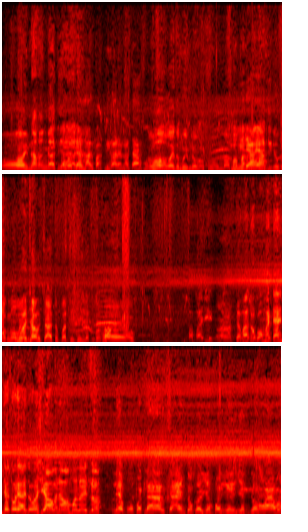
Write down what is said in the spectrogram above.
ઓહ એમના હંગાતી આયા લાલ પાકડી વાળા નતા ઓ હવે તો હું એમને ઓળખું આયા. જાઓ ચા તો પતી જઈ લગભગ. હા. પપ્પાજી હા. તમારે તો ગામમાં ટાઈમ જતો રહ્યા તો આવા ને આવા મળે એટલે. એટલે પોપટલાલ ટાઈમ તો ઘડીએ પડીએ. એક જણો આવે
